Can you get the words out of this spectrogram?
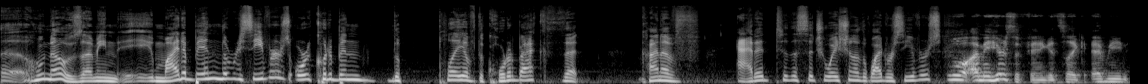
uh, who knows? I mean, it might have been the receivers or it could have been the play of the quarterback that kind of added to the situation of the wide receivers? Well, I mean, here's the thing. It's like, I mean,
